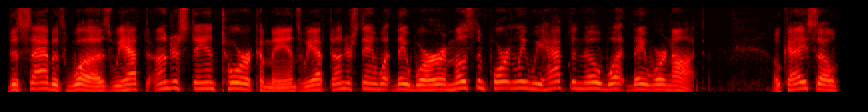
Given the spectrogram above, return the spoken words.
the Sabbath was. We have to understand Torah commands. We have to understand what they were, and most importantly, we have to know what they were not. Okay, so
